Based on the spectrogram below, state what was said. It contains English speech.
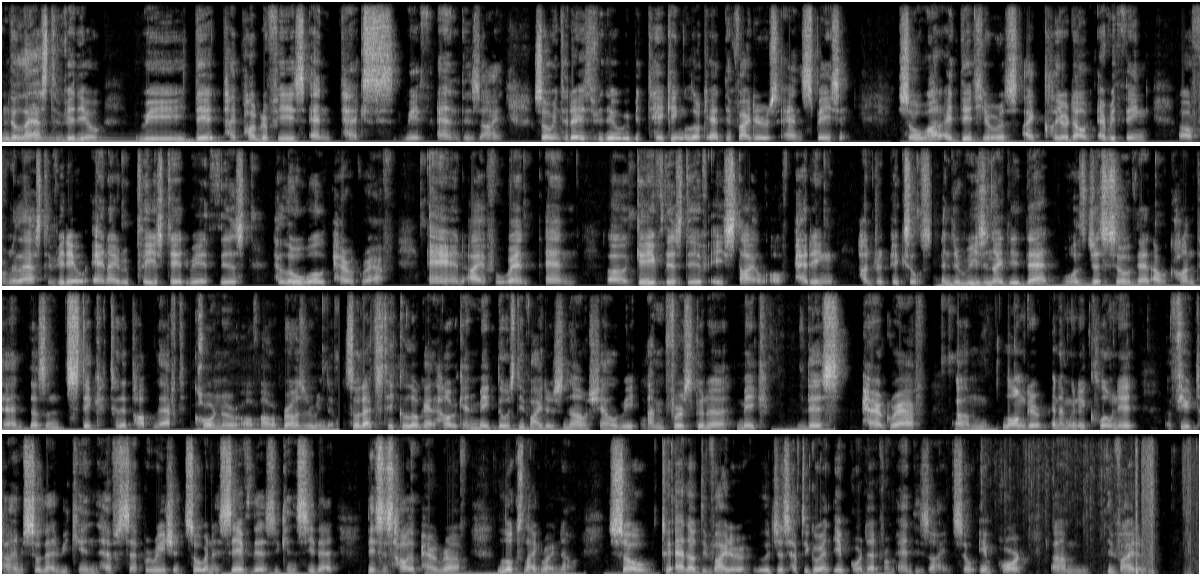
In the last video, we did typographies and texts with Ant Design. So in today's video, we'll be taking a look at dividers and spacing. So what I did here was I cleared out everything uh, from the last video and I replaced it with this hello world paragraph and I went and uh, gave this div a style of padding 100 pixels. And the reason I did that was just so that our content doesn't stick to the top left corner of our browser window. So let's take a look at how we can make those dividers now, shall we? I'm first gonna make this paragraph um, longer and I'm gonna clone it a few times so that we can have separation. So when I save this, you can see that this is how the paragraph looks like right now. So to add our divider, we'll just have to go and import that from Design. So import um, divider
